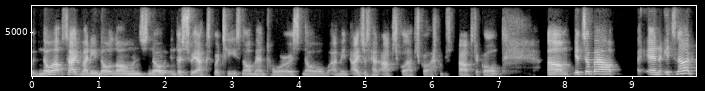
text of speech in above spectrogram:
with no outside money, no loans, no industry expertise, no mentors, no, I mean, I just had obstacle, obstacle, obstacle. Um, it's about, and it's not,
